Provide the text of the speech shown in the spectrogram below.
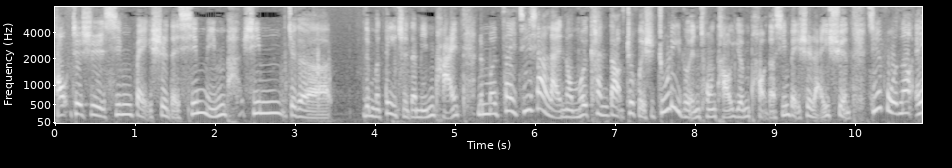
好，这是新北市的新名牌，新这个。那么地址的名牌，那么在接下来呢，我们会看到这回是朱立伦从桃园跑到新北市来选，结果呢，哎，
